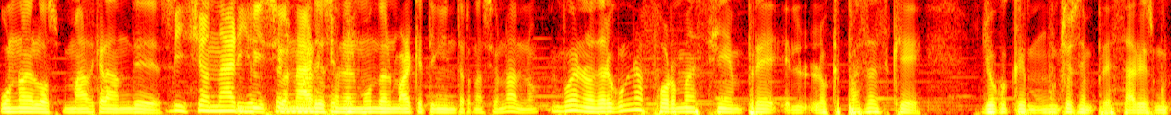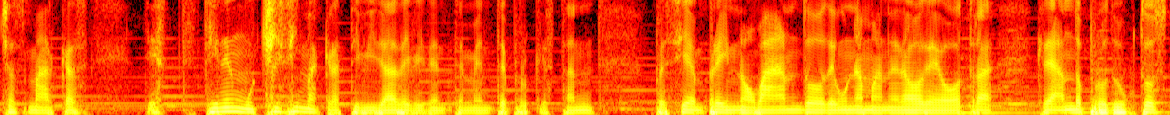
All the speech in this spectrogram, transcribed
uno de los más grandes Visionarios. del visionarios en el marketing. mundo del marketing internacional, ¿no? Bueno, de alguna forma siempre eh, lo que pasa es que yo creo que muchos empresarios, muchas marcas es- tienen muchísima creatividad evidentemente porque están pues siempre innovando de una manera o de otra, creando productos,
